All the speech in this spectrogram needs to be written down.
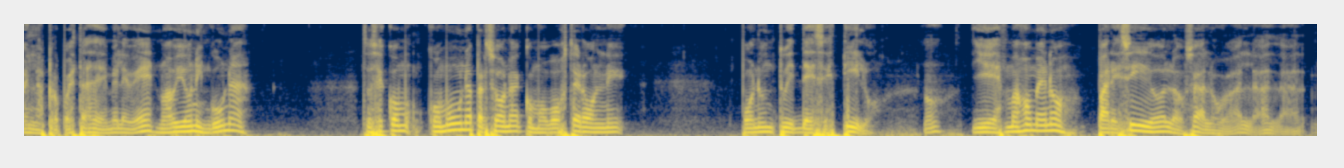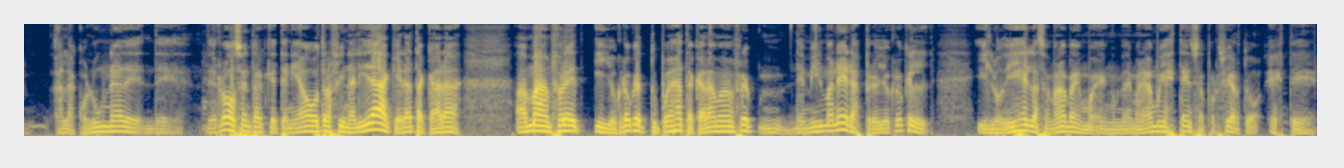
en las propuestas de MLB, no ha habido ninguna. Entonces, como, como una persona como Buster Only pone un tweet de ese estilo? Y es más o menos parecido o sea, a, la, columna de, de, Rosenthal, que tenía otra finalidad, que era atacar a, a Manfred. Y yo creo que tú puedes atacar a Manfred de mil maneras, pero yo creo que, y lo dije la semana de manera muy extensa, por cierto, este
